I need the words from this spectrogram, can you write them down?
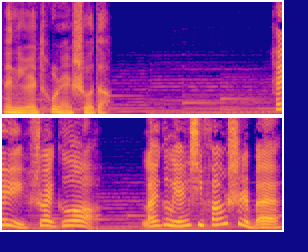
那女人突然说道：“嘿，帅哥，来个联系方式呗。”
